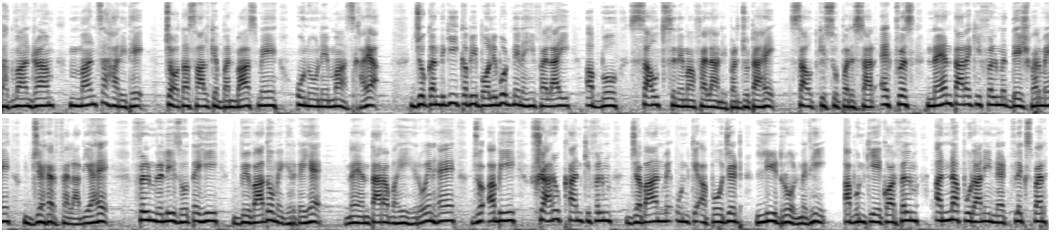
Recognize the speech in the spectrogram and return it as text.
भगवान राम मांसाहारी थे। चौदह साल के वनवास में उन्होंने मांस खाया। जो गंदगी कभी बॉलीवुड ने नहीं फैलाई, अब वो साउथ सिनेमा फैलाने पर जुटा है। साउथ की सुपरस्टार एक्ट्रेस नयनतारा की फ़िल्म देश भर में जहर फैला दिया है। फ़िल्म रिलीज़ होते ही विवादों में घिर गई है। नयनतारा वही हीरोइन है जो अभी शाहरुख खान की फ़िल्म जबान में उनके अपोजिट लीड रोल में थी। अब उनकी एक और फ़िल्म अन्ना पुरानी नेटफ्लिक्स पर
